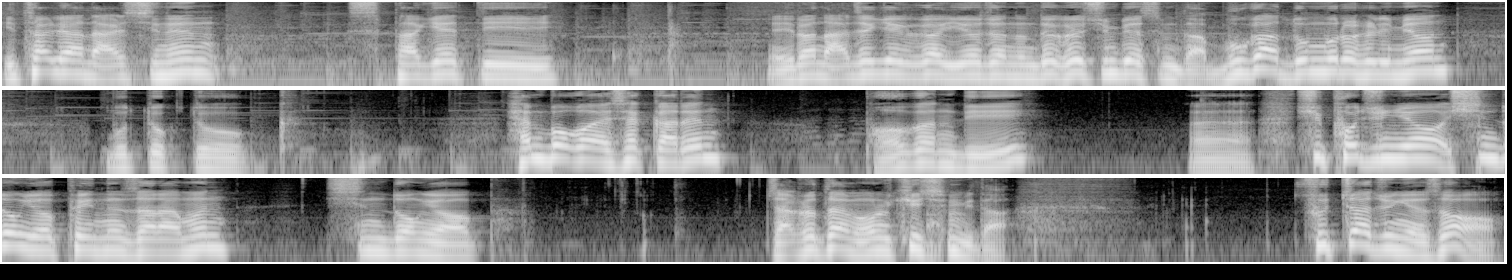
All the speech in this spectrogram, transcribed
이탈리아 날씨는 스파게티 이런 아재 개그가 이어졌는데 그래서 준비했습니다. 무가 눈물을 흘리면 무뚝뚝 햄버거의 색깔은 버건디 에, 슈퍼주니어 신동 옆에 있는 사람은 신동엽 자 그렇다면 오늘 퀴즈입니다. 숫자 중에서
